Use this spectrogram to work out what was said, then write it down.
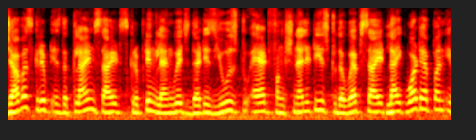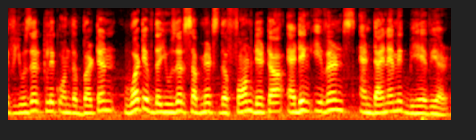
JavaScript is the client-side scripting language that is used to add functionalities to the website like what happen if user click on the button, what if the user submits the form data, adding events and dynamic behavior.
